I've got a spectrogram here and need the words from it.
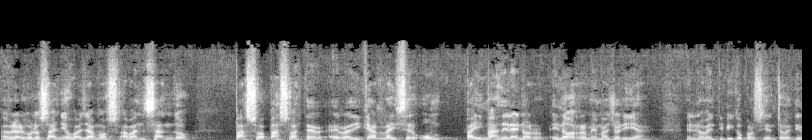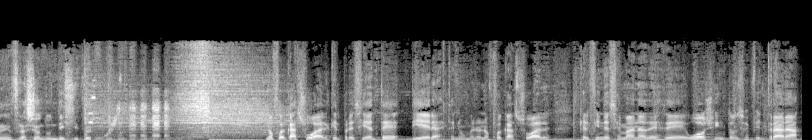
a lo largo de los años, vayamos avanzando paso a paso hasta erradicarla y ser un país más de la enorme mayoría, el noventa y pico por ciento, que tiene una inflación de un dígito. No fue casual que el presidente diera este número, no fue casual que el fin de semana desde Washington se filtrara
